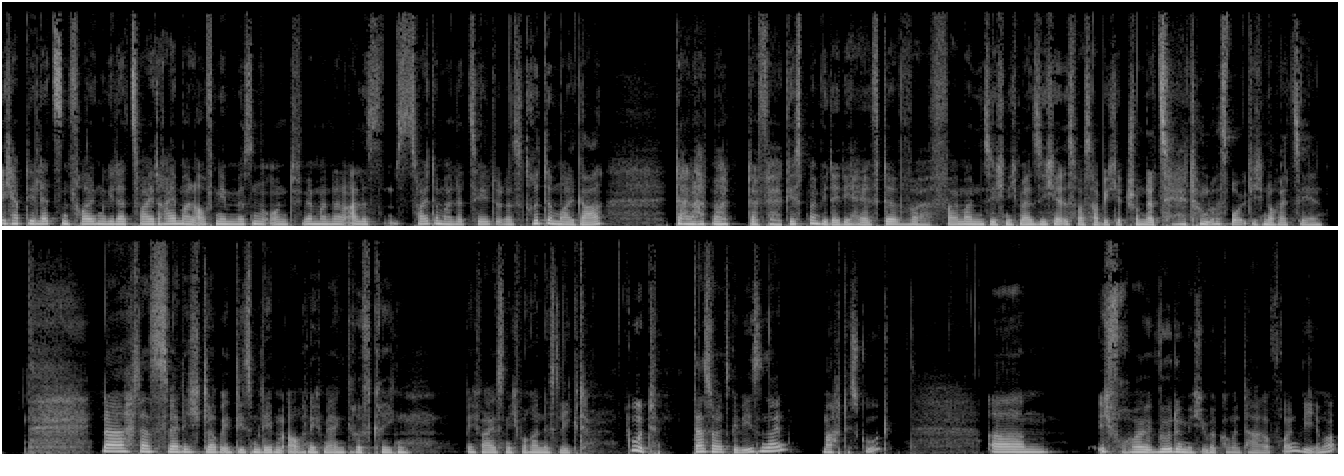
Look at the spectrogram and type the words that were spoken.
Ich habe die letzten Folgen wieder zwei, dreimal aufnehmen müssen und wenn man dann alles das zweite Mal erzählt oder das dritte Mal gar, dann hat man, da vergisst man wieder die Hälfte, weil man sich nicht mehr sicher ist, was habe ich jetzt schon erzählt und was wollte ich noch erzählen. Na, das werde ich, glaube in diesem Leben auch nicht mehr in den Griff kriegen. Ich weiß nicht, woran es liegt. Gut, das soll es gewesen sein. Macht es gut. Ähm, ich freu, würde mich über Kommentare freuen, wie immer.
